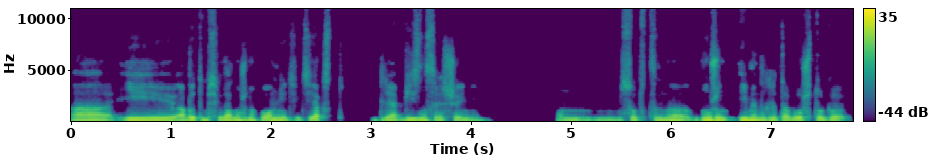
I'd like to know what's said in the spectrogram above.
А, и об этом всегда нужно помнить, и текст для бизнес-решений, он, собственно, нужен именно для того, чтобы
